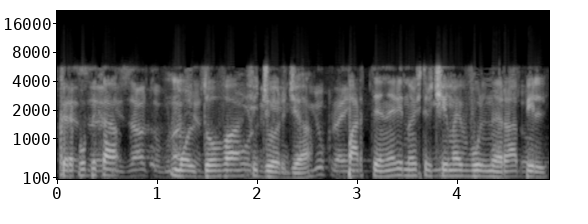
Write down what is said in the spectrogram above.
că Republica Moldova și Georgia, partenerii noștri cei mai vulnerabili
